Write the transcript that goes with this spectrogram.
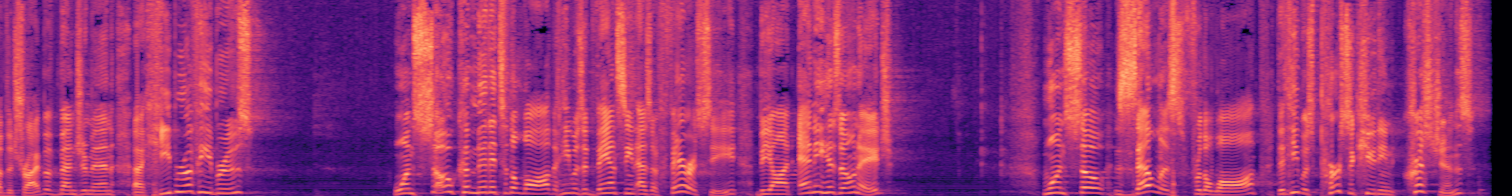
of the tribe of Benjamin, a Hebrew of Hebrews, one so committed to the law that he was advancing as a Pharisee beyond any his own age, one so zealous for the law that he was persecuting Christians,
